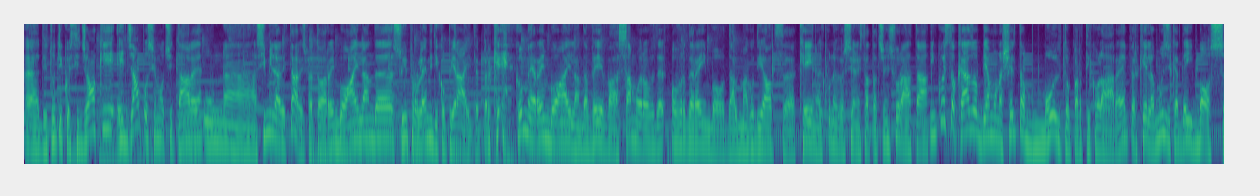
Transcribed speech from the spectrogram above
eh, di tutti questi giochi e già possiamo citare una similarità rispetto a Rainbow Island sui problemi di copyright perché come Rainbow Island aveva Somewhere Over the, Over the Rainbow dal Mago di Oz che in alcune versioni è stata censurata, in questo caso abbiamo una scelta molto particolare perché la musica dei boss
